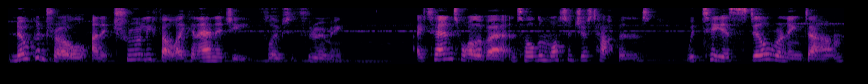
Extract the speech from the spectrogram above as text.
No control, and it truly felt like an energy floated through me. I turned to Oliver and told them what had just happened, with tears still running down,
